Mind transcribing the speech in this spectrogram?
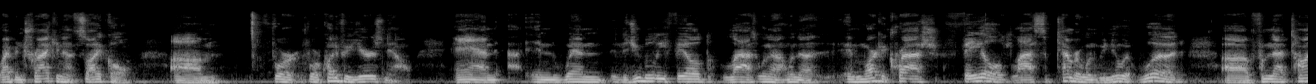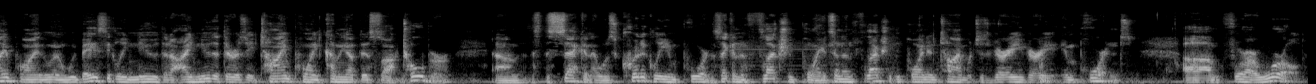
I've been tracking that cycle um, for for quite a few years now. And and when the Jubilee failed last, when the, when the market crash failed last September, when we knew it would, uh, from that time point, when we basically knew that I knew that there was a time point coming up this October, um, the second that was critically important, second inflection point. It's an inflection point in time, which is very, very important um, for our world.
